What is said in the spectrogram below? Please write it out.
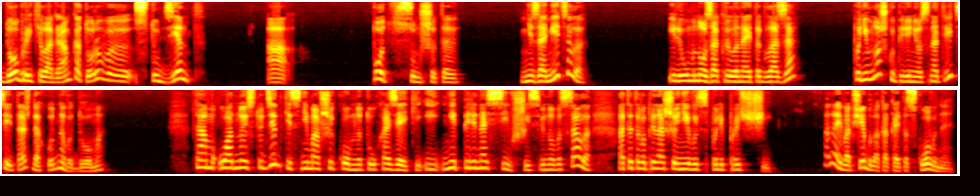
Добрый килограмм которого студент, а подсумша-то не заметила? Или умно закрыла на это глаза? Понемножку перенес на третий этаж доходного дома. Там у одной студентки, снимавшей комнату у хозяйки и не переносившей свиного сала, от этого приношения выспали прыщи. Она и вообще была какая-то скованная.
